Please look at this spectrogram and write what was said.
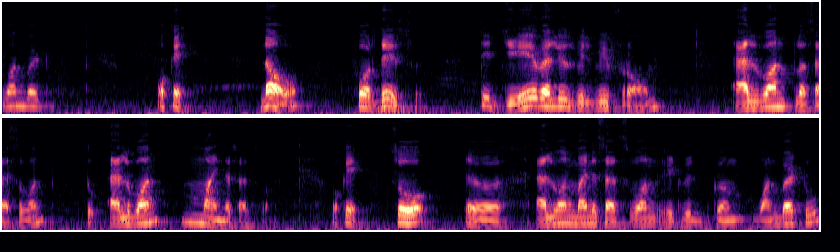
1 by 2 okay. Now for this the j values will be from l1 plus s1 to l1 minus s1 okay. So uh, l1 minus s1 it will become 1 by 2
